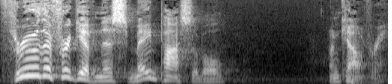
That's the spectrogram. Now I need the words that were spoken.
through the forgiveness made possible on Calvary.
